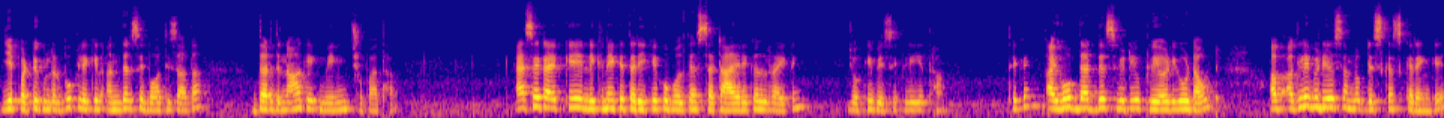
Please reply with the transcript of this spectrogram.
ये पर्टिकुलर बुक लेकिन अंदर से बहुत ही ज़्यादा दर्दनाक एक मीनिंग छुपा था। ऐसे टाइप के लिखने के तरीके को बोलते हैं सटायरिकल राइटिंग जो कि बेसिकली ये था। ठीक है? I hope that this video clear your doubt अब अगले वीडियो से हम लोग डिस्कस करेंगे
